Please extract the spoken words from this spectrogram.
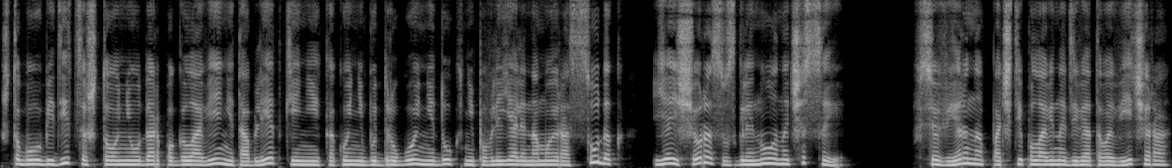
Чтобы убедиться, что ни удар по голове, ни таблетки, ни какой-нибудь другой недуг не повлияли на мой рассудок, я еще раз взглянула на часы. Все верно, почти половина девятого вечера.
